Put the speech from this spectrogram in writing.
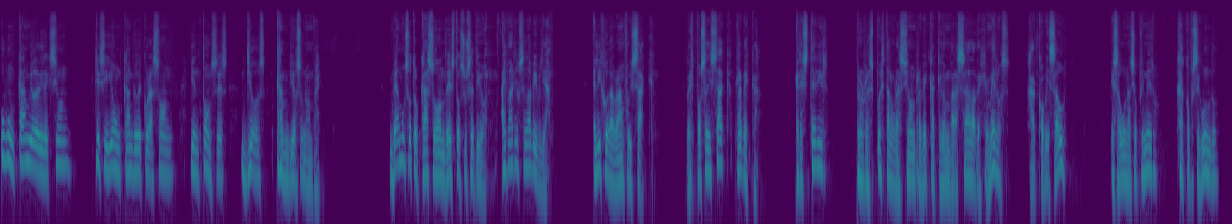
Hubo un cambio de dirección que siguió un cambio de corazón y entonces Dios cambió su nombre. Veamos otro caso donde esto sucedió. Hay varios en la Biblia. El hijo de Abraham fue Isaac. La esposa de Isaac, Rebeca. Era estéril, pero en respuesta a la oración, Rebeca quedó embarazada de gemelos, Jacob y Esaú. Esaú nació primero, Jacob segundo,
